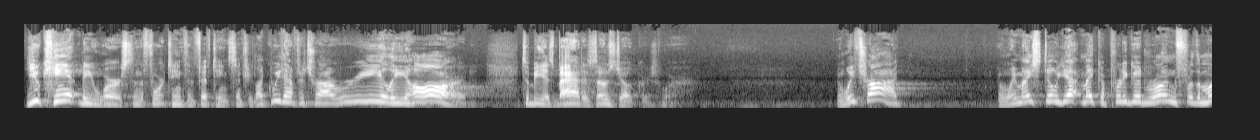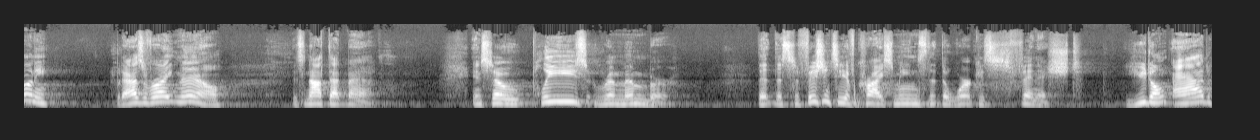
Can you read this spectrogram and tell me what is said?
You can't be worse than the 14th and 15th century. Like, we'd have to try really hard to be as bad as those jokers were. And we've tried. And we may still yet make a pretty good run for the money. But as of right now, it's not that bad. And so please remember that the sufficiency of Christ means that the work is finished. You don't add,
